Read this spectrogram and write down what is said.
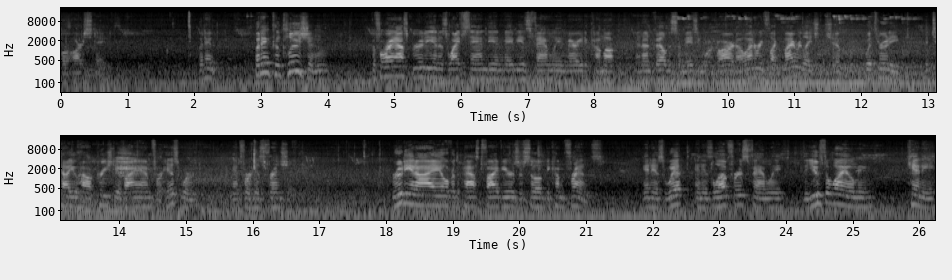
for our state. But in, but in conclusion, before I ask Rudy and his wife Sandy and maybe his family and Mary to come up, and unveil this amazing work of art, I want to reflect my relationship with Rudy and tell you how appreciative I am for his work and for his friendship. Rudy and I, over the past five years or so, have become friends. And his wit and his love for his family, the youth of Wyoming, Kenny,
